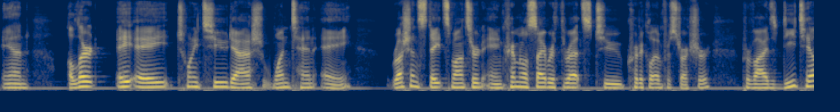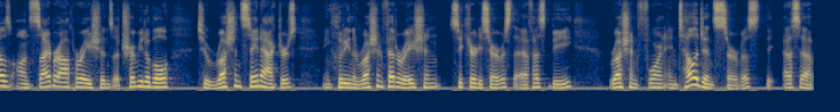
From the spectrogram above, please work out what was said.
And alert AA 22 110A Russian state sponsored and criminal cyber threats to critical infrastructure provides details on cyber operations attributable to Russian state actors, including the Russian Federation Security Service, the FSB, Russian Foreign Intelligence Service, the SF,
